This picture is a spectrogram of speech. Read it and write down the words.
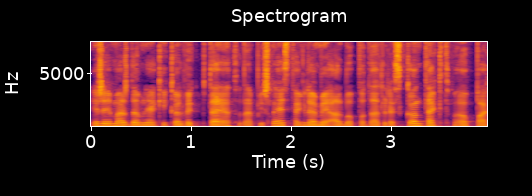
Jeżeli masz do mnie jakiekolwiek pytania, to napisz na Instagramie albo pod adres kontakt małpa.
